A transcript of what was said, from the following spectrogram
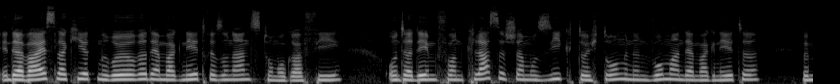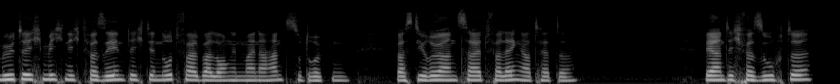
In der weiß lackierten Röhre der Magnetresonanztomographie, unter dem von klassischer Musik durchdrungenen Wummern der Magnete, bemühte ich mich nicht versehentlich, den Notfallballon in meiner Hand zu drücken, was die Röhrenzeit verlängert hätte. Während ich versuchte,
